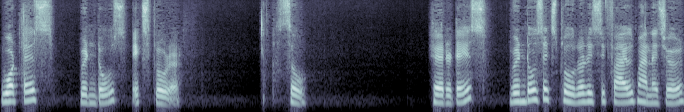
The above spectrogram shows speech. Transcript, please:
what is Windows Explorer? So here it is. Windows Explorer is the file manager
